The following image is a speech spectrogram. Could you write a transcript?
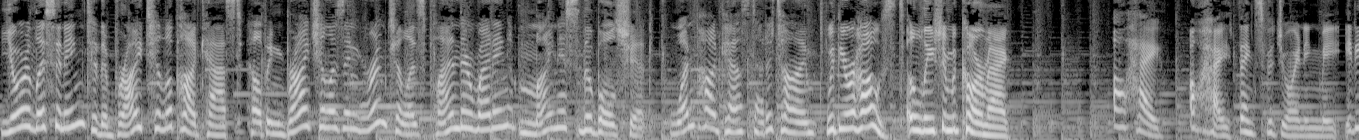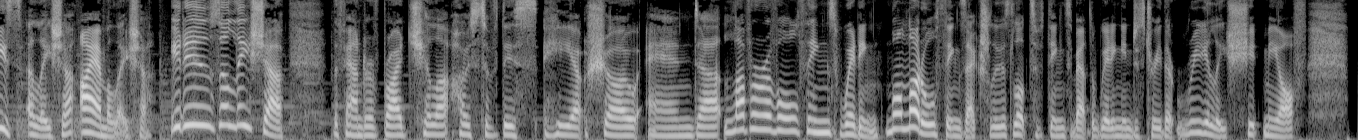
You're listening to the Bridechilla podcast, helping bridechillas and groomchillas plan their wedding minus the bullshit. One podcast at a time with your host, Aleisha McCormack. Oh, hey. Oh, hey, thanks for joining me. It is Aleisha. I am Aleisha. It is Aleisha, the founder of Bridechilla, host of this here show, and uh, lover of all things wedding. Well, not all things, actually. There's lots of things about the wedding industry that really shit me off.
